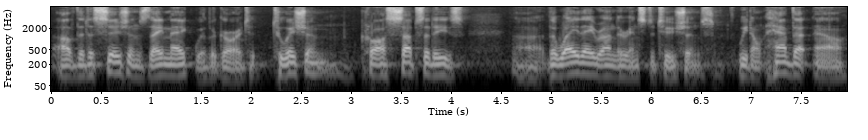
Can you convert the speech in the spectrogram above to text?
of the decisions they make with regard to tuition, cross subsidies, uh, the way they run their institutions. We don't have that now.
